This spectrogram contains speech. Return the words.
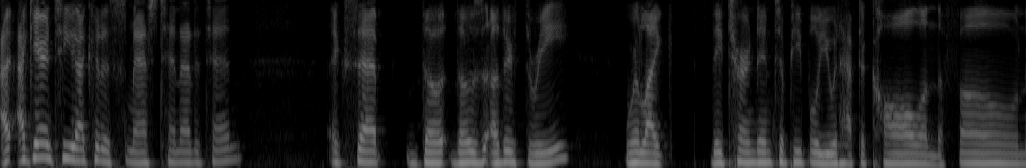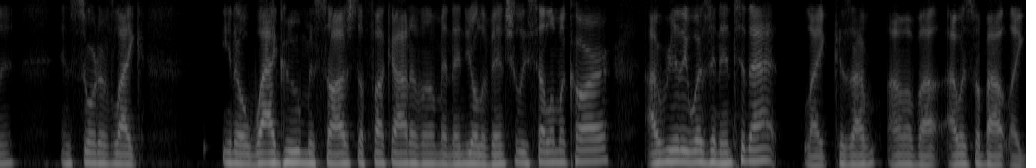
i, I guarantee you i could have smashed 10 out of 10 except the, those other three were like they turned into people you would have to call on the phone and sort of like you know wagyu massage the fuck out of them and then you'll eventually sell them a car. I really wasn't into that like because i'm i'm about i was about like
